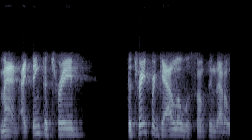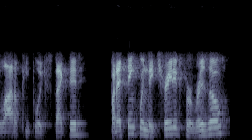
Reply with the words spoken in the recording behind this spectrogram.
man, I think the trade the trade for Gallo was something that a lot of people expected. But I think when they traded for Rizzo,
